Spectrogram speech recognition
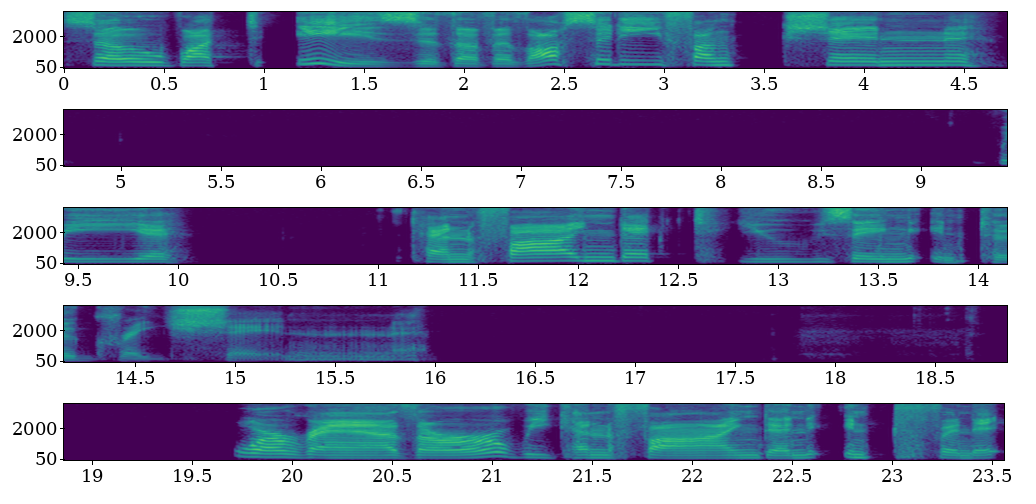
So what is the velocity function? We can find it using integration. Or rather, we can find an infinite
